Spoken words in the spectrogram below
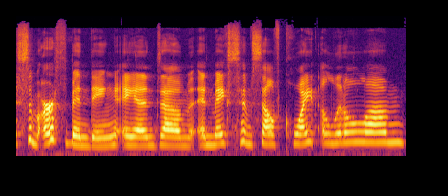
some earth bending and um and makes himself quite a little um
